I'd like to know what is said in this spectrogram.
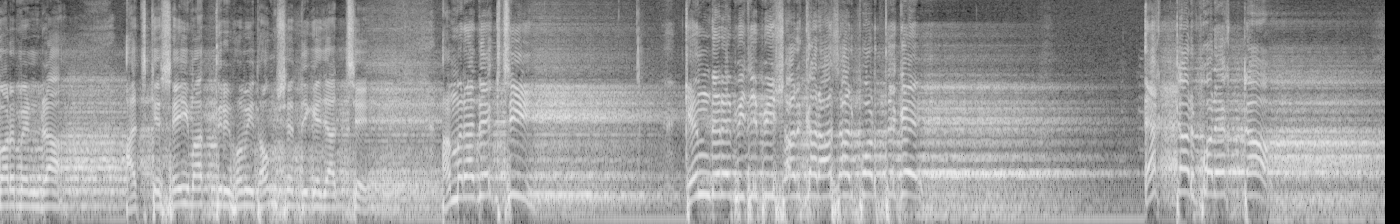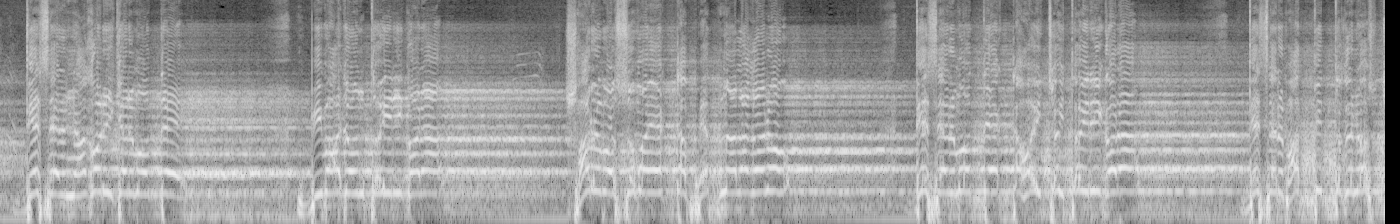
গভর্নমেন্টরা। আজকে সেই মাতৃভূমি ধ্বংসের দিকে যাচ্ছে। আমরা দেখছি কেন্দ্রে বিজেপি সরকার আসার পর থেকে একটার পর একটা দেশের নাগরিকের মধ্যে বিভাজন তৈরি করা, সর্বসময় একটা ফেতনা লাগানো, দেশের মধ্যে একটা হইচই তৈরি করা, দেশের ভাতৃত্বকে নষ্ট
